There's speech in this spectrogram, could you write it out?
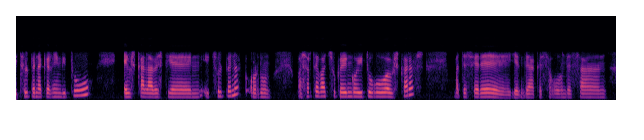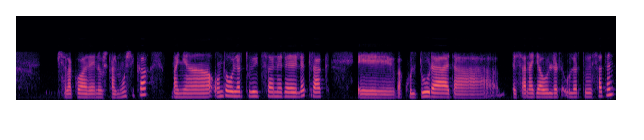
itzulpenak egin ditugu, Euskal Abestien itzulpenak, orduan, basarte batzuk egingo ditugu Euskaraz, batez ere jendeak ezagun dezan zelakoa den Euskal musika, baina ondo ulertu ditzan ere letrak, e, ba, kultura eta esan aia ulertu dezaten,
